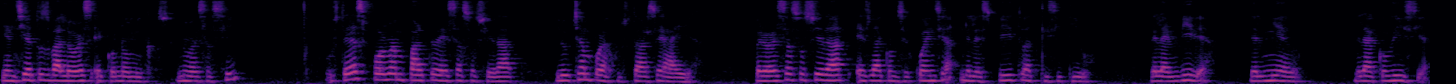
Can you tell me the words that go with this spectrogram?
y en ciertos valores económicos, ¿no es así? Ustedes forman parte de esa sociedad y luchan por ajustarse a ella, pero esa sociedad es la consecuencia del espíritu adquisitivo, de la envidia, del miedo, de la codicia,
